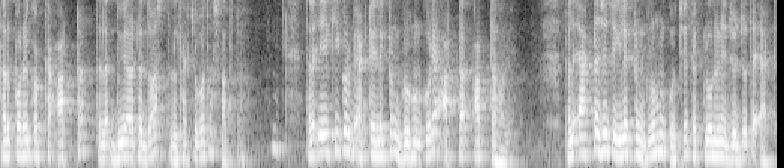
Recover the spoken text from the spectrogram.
তারপরে কক্ষে আটটা। তাহলে দুই আটটা দশ, তাহলে থাকছে কত? সাতটা। তাহলে এ কী করবে? একটা ইলেকট্রন গ্রহণ করে আটটা আটটা হবে। তাহলে একটা যেহেতু ইলেকট্রন গ্রহণ করছে তাই ক্লোরিনের যোজ্যতা এক।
